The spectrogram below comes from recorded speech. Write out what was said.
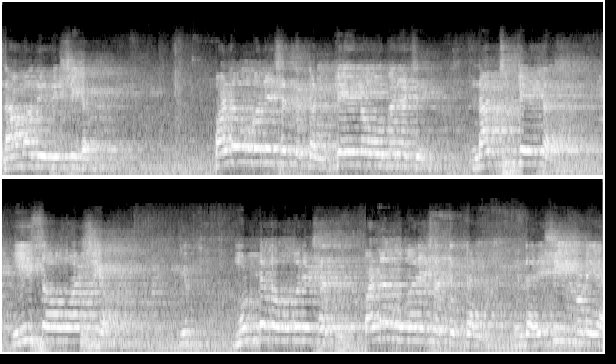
நமது ரிஷிகள். பல உபநிஷத்துக்கள் கேனோ உபனிஷத் நச்சுகேதர் ஈசாவாஷ்யம் இப்- முண்டக உபனிஷத்து பல உபனிஷத்துக்கள் இந்த ரிஷியினுடைய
